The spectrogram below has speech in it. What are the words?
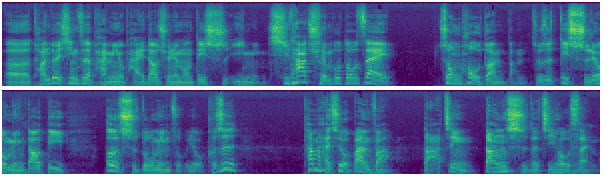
呃团队薪资的排名有排到全联盟第十一名，其他全部都在中后段班，就是第十六名到第二十多名左右。可是他们还是有办法打进当时的季后赛嘛，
